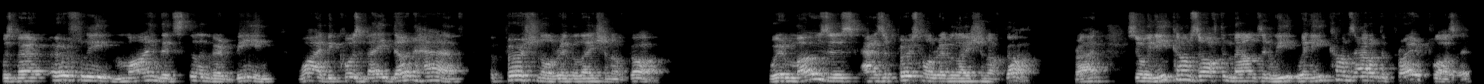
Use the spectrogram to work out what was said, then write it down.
because their earthly mind minded still in their being. Why? Because they don't have a personal revelation of God. Where Moses has a personal revelation of God, right? So when he comes off the mountain, when he comes out of the prayer closet,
